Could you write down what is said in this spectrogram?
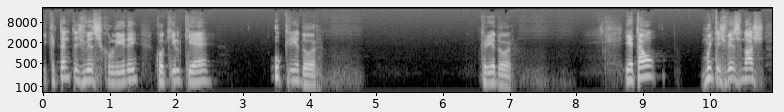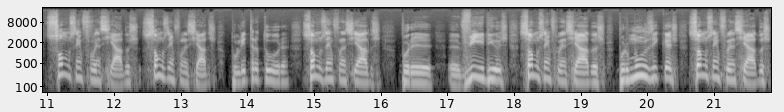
e que tantas vezes colidem com aquilo que é o Criador. Criador. E então, muitas vezes nós somos influenciados, somos influenciados por literatura, somos influenciados por uh, uh, vídeos, somos influenciados por músicas, somos influenciados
